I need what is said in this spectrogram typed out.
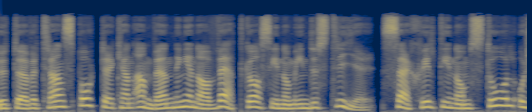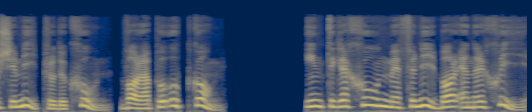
Utöver transporter kan användningen av vätgas inom industrier, särskilt inom stål och kemiproduktion, vara på uppgång. Integration med förnybar energi,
